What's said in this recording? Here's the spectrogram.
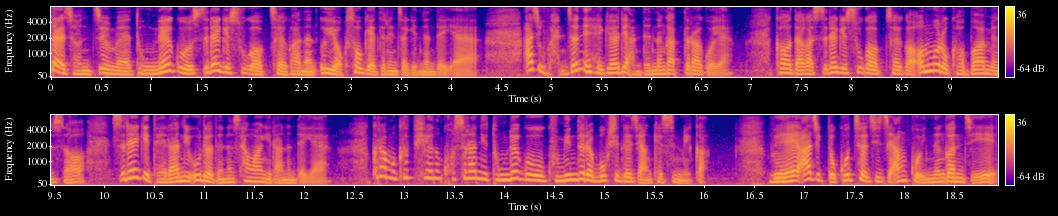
달 전쯤에 동래구 쓰레기 수거 업체에 관한 의혹 소개해드린 적이 있는데 예. 아직 완전히 해결이 안 됐는 갑더라고요. 거다가 쓰레기 수거 업체가 업무를 거부하면서 쓰레기 대란이 우려되는 상황이라는데 예. 그러면 그 피해는 고스란히 동래구 구민들의 몫이 되지 않겠습니까? 왜 아직도 고쳐지지 않고 있는 건지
